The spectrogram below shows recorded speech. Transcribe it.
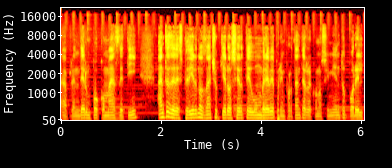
aprender un poco más de ti. Antes de despedirnos, Nacho, quiero hacerte un breve pero importante reconocimiento por el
